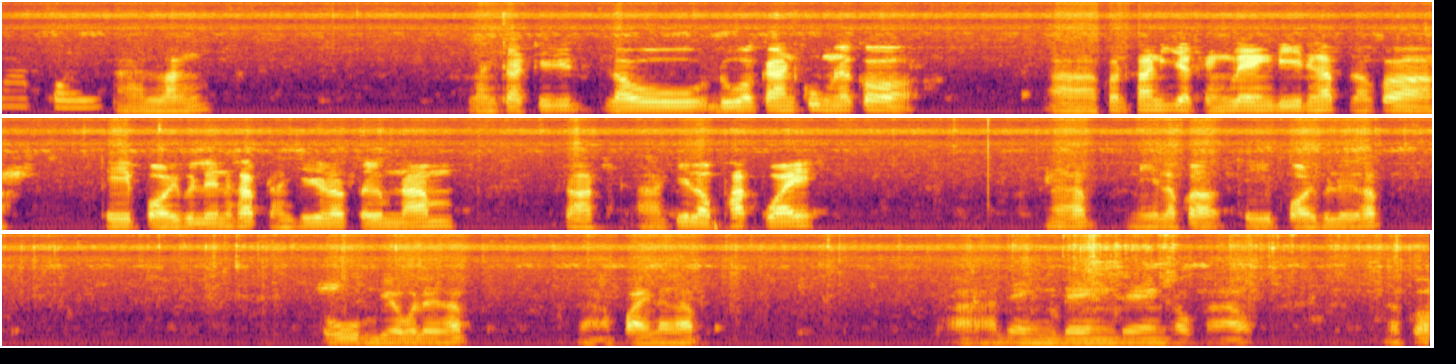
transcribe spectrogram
ว่าปุ๋ยอ่าหลัง หลังจากที่เราดูอาการกุ้งแล้วก็อ่าค่อนข้างที่จะแข็งแรงดีนะครับ เราก็เทปล่อยไปเลยนะครับ หลังจากที่เราเติมน้ำจากอ่าที่เราพักไว้นะครับ นี่เราก็เทปล่อยไปเลยครับ ตูมเดียวไปเลยครับอ่าไปแล้วครับอ่าแดงแดงแดงขาวๆแล้วก็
